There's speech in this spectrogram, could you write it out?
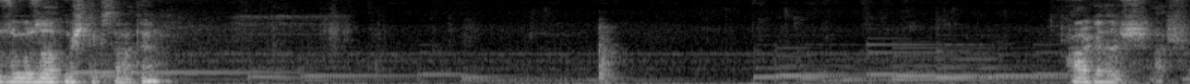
Tuzumuzu atmıştık zaten. Arkadaşlar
